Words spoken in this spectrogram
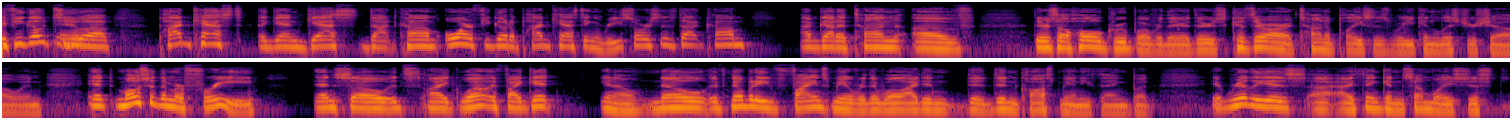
if you go to uh, podcast again guests.com or if you go to podcastingresources.com, I've got a ton of there's a whole group over there. There's because there are a ton of places where you can list your show, and most of them are free. And so it's like, well, if I get you know no, if nobody finds me over there, well, I didn't it didn't cost me anything. But it really is, uh, I think, in some ways, just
